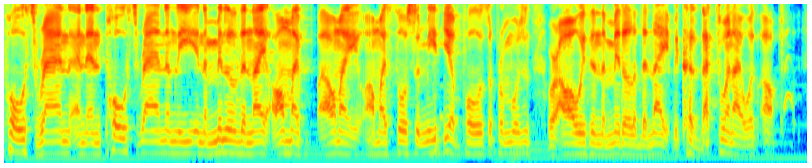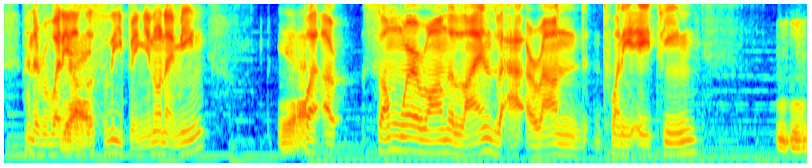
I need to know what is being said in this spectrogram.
Post ran and then post randomly in the middle of the night. All my all my all my social media posts or promotions were always in the middle of the night because that's when I was up and everybody else was sleeping. You know what I mean? Yeah. But uh, somewhere around the lines, around 2018, hmm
